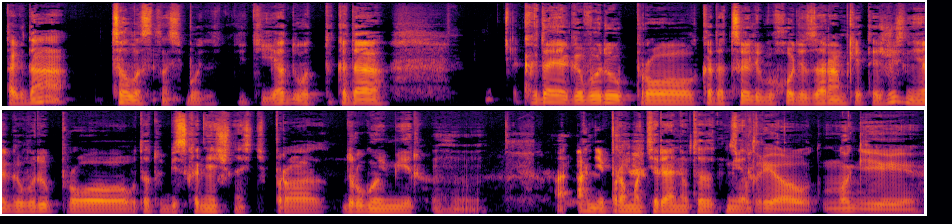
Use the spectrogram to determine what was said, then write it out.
тогда целостность будет идти. Я вот когда когда я говорю про, когда цели выходят за рамки этой жизни, я говорю про вот эту бесконечность, про другой мир, угу. а, а не про материальный вот этот мир. Смотри, а вот многие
